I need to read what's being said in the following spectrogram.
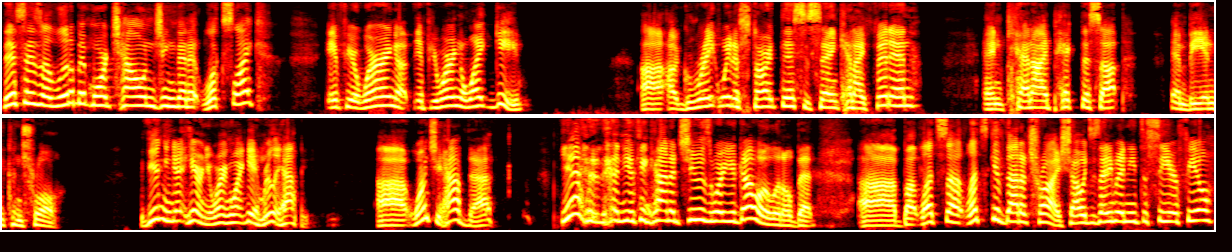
This is a little bit more challenging than it looks like. If you're wearing a if you're wearing a white gi, uh, a great way to start this is saying, "Can I fit in? And can I pick this up and be in control?" If you can get here and you're wearing white gi, I'm really happy. Uh, once you have that, yeah, then you can kind of choose where you go a little bit. Uh, but let's uh, let's give that a try, shall we? Does anybody need to see or feel?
